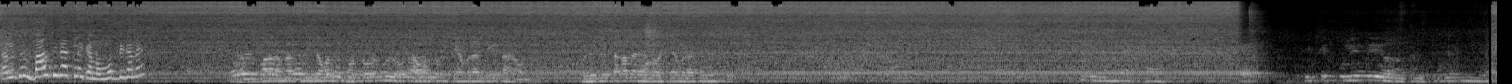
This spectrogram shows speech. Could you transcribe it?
তাহলে তুমি বালতি রাখলে কেন? মধ্যিখানে? আমরা তুমি যখন ফটো তুলো তখন তুমি ক্যামেরার দিকে তাকাও না। ওই দিকে তাকাতে হবে ক্যামেরা থেকে হুম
